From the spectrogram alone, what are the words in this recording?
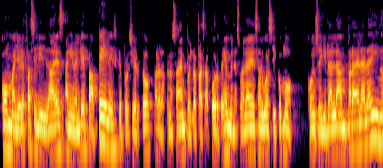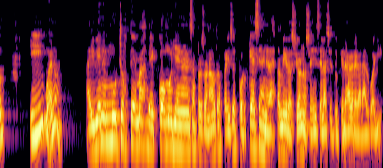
con mayores facilidades a nivel de papeles, que por cierto, para los que no saben, pues los pasaportes en Venezuela es algo así como conseguir la lámpara del aladino. Y bueno, Ahí vienen muchos temas de cómo llegan esas personas a otros países, por qué se genera esta migración. No sé, Gisela, si tú quieres agregar algo allí.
